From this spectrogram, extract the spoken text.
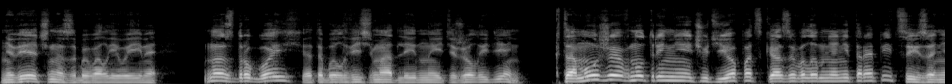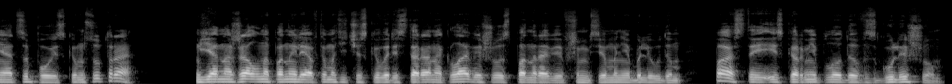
вечно забывал его имя, но с другой, это был весьма длинный и тяжелый день. К тому же, внутреннее чутье подсказывало мне не торопиться и заняться поиском с утра. Я нажал на панели автоматического ресторана клавишу с понравившимся мне блюдом, пастой из корнеплодов с гуляшом.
